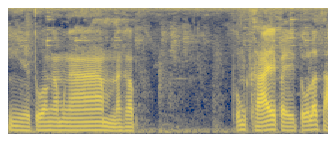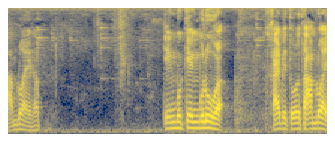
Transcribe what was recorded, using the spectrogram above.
นี่ตัวงามๆนะครับ ผมขายไปตัวละสามร้อยครับ เก่งบ่เก่งบ่รู้อะขายไปตัวละสามร้อย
